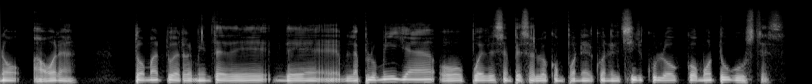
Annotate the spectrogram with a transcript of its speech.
No, ahora toma tu herramienta de, la plumilla o puedes empezarlo a componer con el círculo como tú gustes.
